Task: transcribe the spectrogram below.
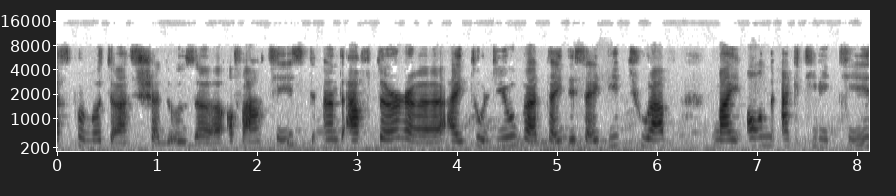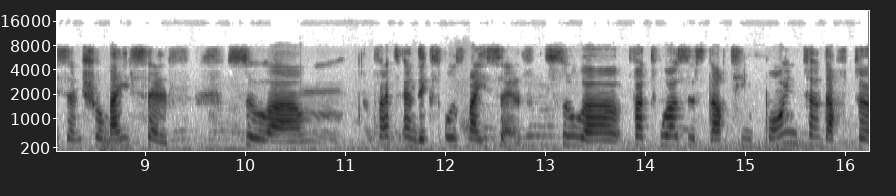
as promoter as shadows uh, of artists. And after uh, i told you that i decided to have my own activities and show myself. So um, that and expose myself. So uh, that was the starting point. And after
